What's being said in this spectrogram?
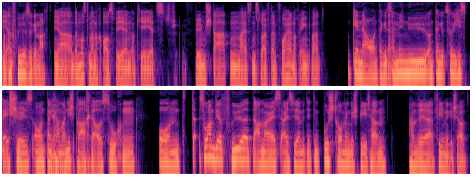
Hat ja. man früher so gemacht. Ja, und da musste man noch auswählen, okay, jetzt Film starten, meistens läuft dann vorher noch irgendwas. Genau, und dann gibt's ja. ein Menü und dann gibt's solche Specials und dann ja. kann man die Sprache aussuchen. Und da, so haben wir früher damals, als wir mit den Buschtrommeln gespielt haben, haben wir Filme geschaut.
